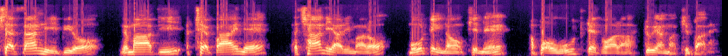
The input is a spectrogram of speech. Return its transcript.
ဖြတ်တန်းနေပြီးတော့မြမာပြည်အထက်ပိုင်းနဲ့အခြားနေရာတွေမှာတော့မိုးတိမ်တောင်ဖြစ်နေအပေါ်ကိုတက်သွားတာတွေ့ရမှာဖြစ်ပါတယ်။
